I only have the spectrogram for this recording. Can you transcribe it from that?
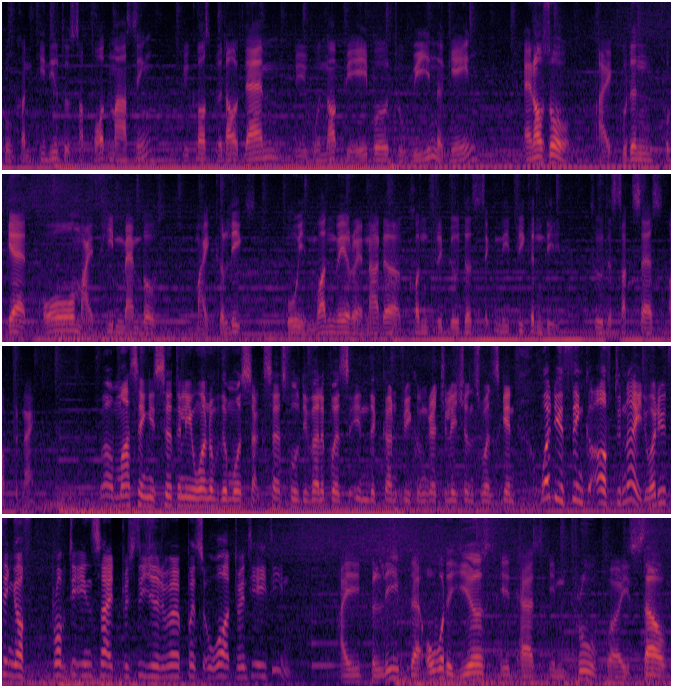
who continue to support Mah Sing because without them, we would not be able to win again. And also, I couldn't forget all my team members, my colleagues, who in one way or another contributed significantly to the success of the night. Well, Mah Sing is certainly one of the most successful developers in the country. Congratulations once again. What do you think of tonight? What do you think of Property Insight Prestigious Developers Award 2018? I believe that over the years it has improved itself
